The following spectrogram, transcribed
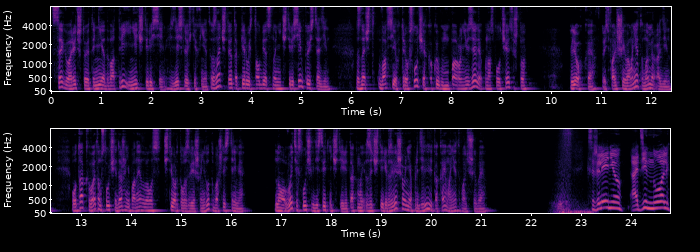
C говорит, что это не 2,3 и не 4,7. Здесь легких нет. Значит, это первый столбец, но не 4,7, то есть 1. Значит, во всех трех случаях, какую бы мы пару ни взяли, у нас получается, что легкая, то есть фальшивая монета номер один. Вот так в этом случае даже не понадобилось четвертого взвешивания. Тут обошлись тремя. Но в этих случаях действительно 4. Так мы за 4 взвешивания определили, какая монета фальшивая. К сожалению, 1-0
